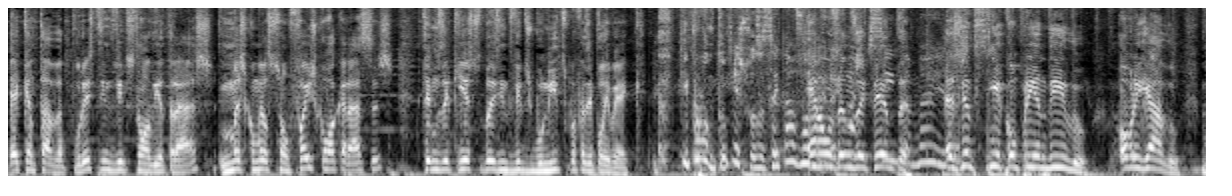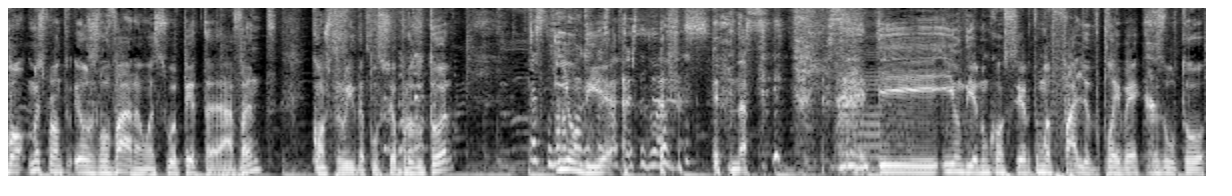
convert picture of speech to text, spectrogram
é cantada por estes indivíduos que estão ali atrás, mas como eles são feios como caraças, temos aqui estes dois indivíduos bonitos para fazer playback. E pronto. As pessoas aceitavam. Eram os anos Eu acho que sim, 80. também. a gente tinha compreendido. Obrigado. Bom, mas pronto, eles levaram a sua peta avante, construída pelo seu produtor. E um dia. à. E, e um dia num concerto, uma falha de playback resultou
